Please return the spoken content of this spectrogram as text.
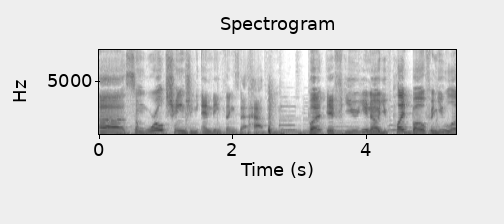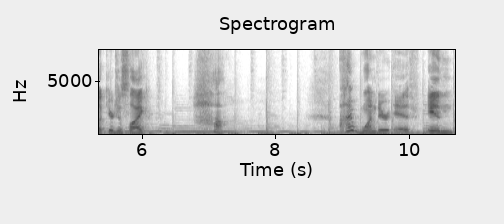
uh, some world-changing ending things that happen. But if you, you know, you've played both and you look, you're just like, huh. I wonder if, in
